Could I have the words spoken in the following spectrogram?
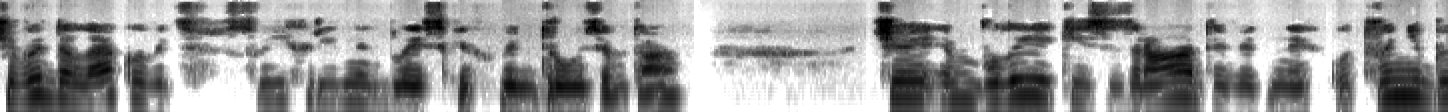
чи ви далеко від своїх рідних, близьких, від друзів, да? чи були якісь зради від них? От ви ніби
